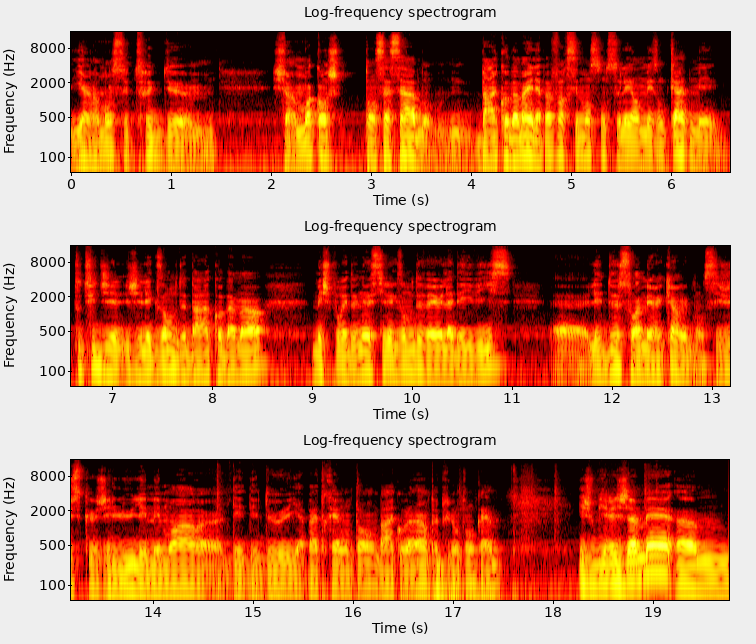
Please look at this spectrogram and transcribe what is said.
il y a vraiment ce truc de... Enfin, moi, quand je pense à ça, bon, Barack Obama, il n'a pas forcément son soleil en maison 4, mais tout de suite, j'ai l'exemple de Barack Obama, mais je pourrais donner aussi l'exemple de Viola Davis. Euh, les deux sont américains, mais bon, c'est juste que j'ai lu les mémoires euh, des, deux il n'y a pas très longtemps. Barack Obama, un peu plus longtemps quand même. Et j'oublierai jamais euh,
